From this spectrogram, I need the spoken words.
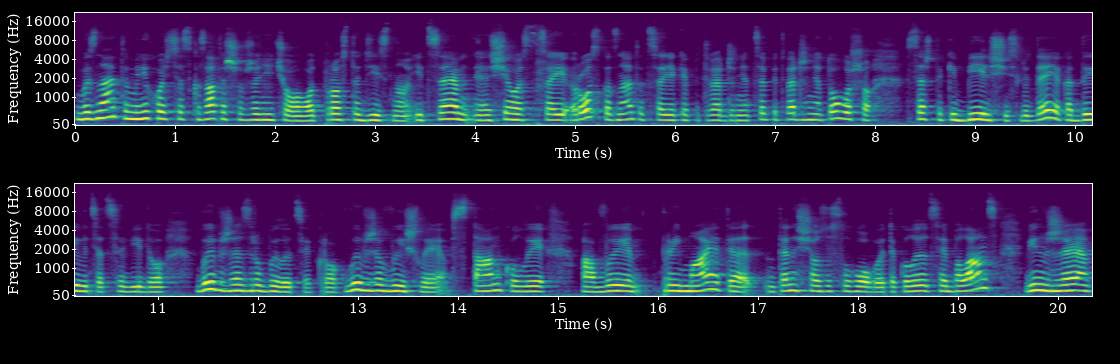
Ви знаєте, мені хочеться сказати, що вже нічого, от просто дійсно. І це е, ще ось цей розклад, знаєте, це яке підтвердження? Це підтвердження того, що все ж таки більшість людей, яка дивиться це відео, ви вже зробили цей крок, ви вже вийшли в стан, коли ви приймаєте те, на що заслуговуєте, коли цей баланс він вже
